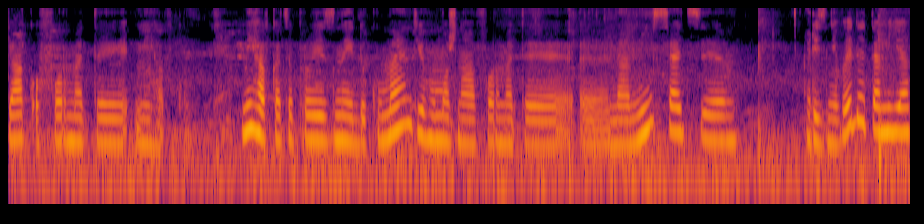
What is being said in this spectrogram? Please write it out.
як оформити мігавку. Мігавка це проїзний документ, його можна оформити е, на місяць, е, різні види там є.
